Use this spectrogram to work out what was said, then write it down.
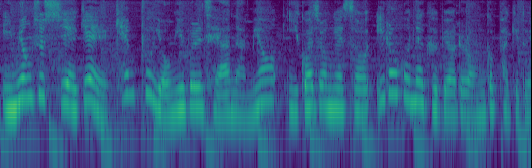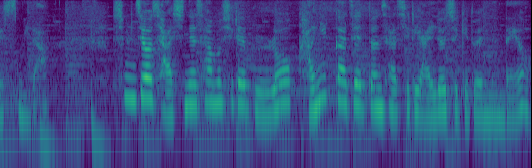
이명수 씨에게 캠프 영입을 제안하며 이 과정에서 1억 원의 급여를 언급하기도 했습니다. 심지어 자신의 사무실에 불러 강의까지 했던 사실이 알려지기도 했는데요.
